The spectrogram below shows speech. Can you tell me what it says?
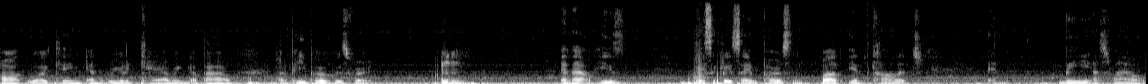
hardworking and really caring about uh, people who's very and now he's basically the same person but in college and me as well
